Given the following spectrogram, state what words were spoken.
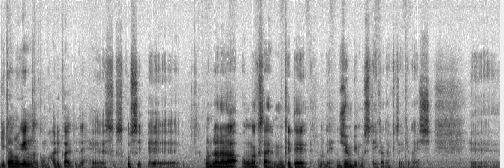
ギターの弦なんかも張り替えてね、えー、少し、えー、このラララ音楽祭に向けてのね準備もしていかなくちゃいけないし、え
